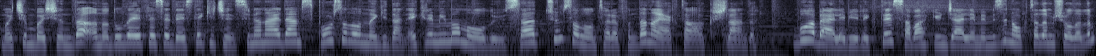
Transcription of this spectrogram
Maçın başında Anadolu Efes'e destek için Sinan Erdem spor salonuna giden Ekrem İmamoğlu ise tüm salon tarafından ayakta alkışlandı. Bu haberle birlikte sabah güncellememizi noktalamış olalım.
